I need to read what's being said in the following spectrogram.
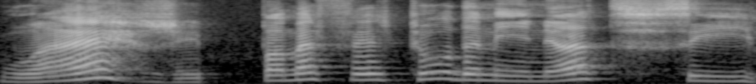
ouais, j'ai pas mal fait le tour de mes notes. C'est.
